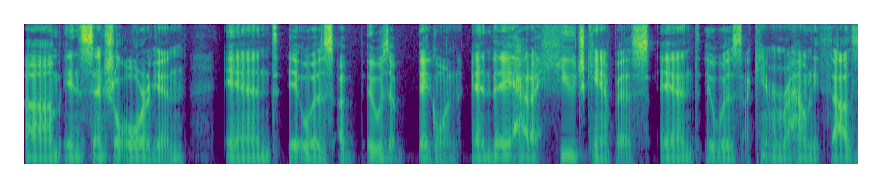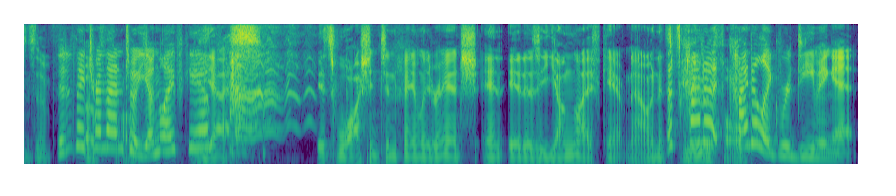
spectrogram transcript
um, in Central Oregon, and it was a it was a big one, and they had a huge campus, and it was I can't remember how many thousands of. didn't they of turn that into a. Young Life camp? Yes, it's Washington Family Ranch, and it is a Young Life camp now, and it's That's kind of kind of like redeeming it.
